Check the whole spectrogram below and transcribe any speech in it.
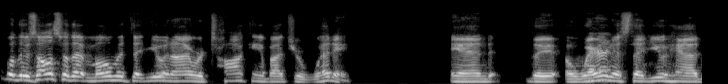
Well, there's also that moment that you and I were talking about your wedding and the awareness that you had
